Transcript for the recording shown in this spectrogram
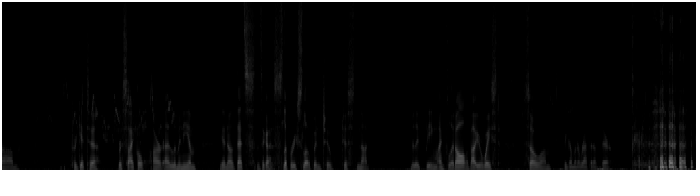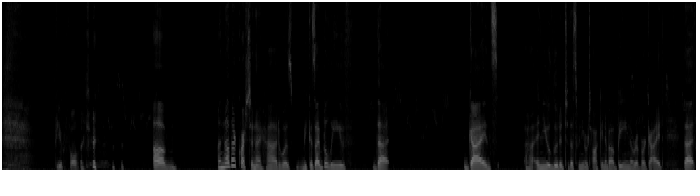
um, forget to recycle our aluminum, you know, that's it's like a slippery slope into just not really being mindful at all about your waste. So um, I think I'm going to wrap it up there. Beautiful. um, another question I had was because I believe that guides uh, and you alluded to this when you were talking about being a river guide, that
